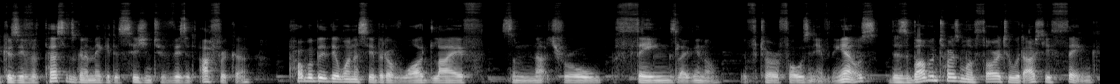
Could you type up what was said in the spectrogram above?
Because if a person's going to make a decision to visit Africa, probably they want to see a bit of wildlife, some natural things like, you know, Falls and everything else. The Zimbabwean Tourism Authority would actually think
